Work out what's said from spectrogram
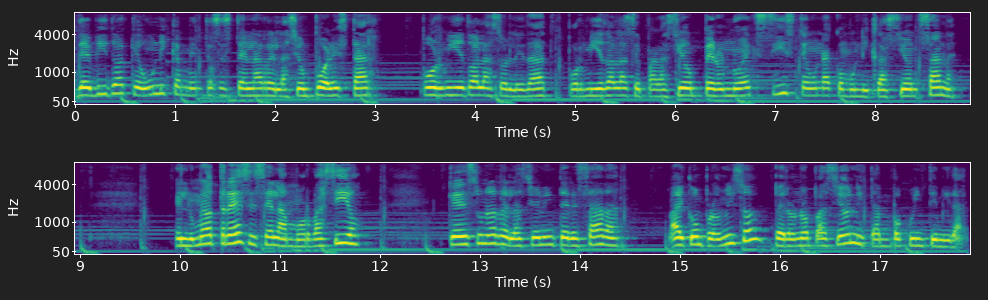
debido a que únicamente se está en la relación por estar, por miedo a la soledad, por miedo a la separación, pero no existe una comunicación sana. El número 3 es el amor vacío, que es una relación interesada. Hay compromiso, pero no pasión ni tampoco intimidad.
